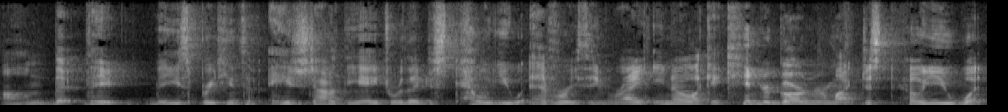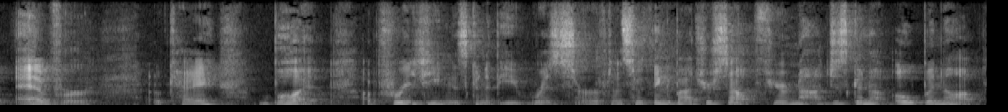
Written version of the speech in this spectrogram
Um, they, they these preteens have aged out at the age where they just tell you everything, right? You know, like a kindergartner might just tell you whatever okay? But a preteen is going to be reserved. And so think about yourself. You're not just going to open up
